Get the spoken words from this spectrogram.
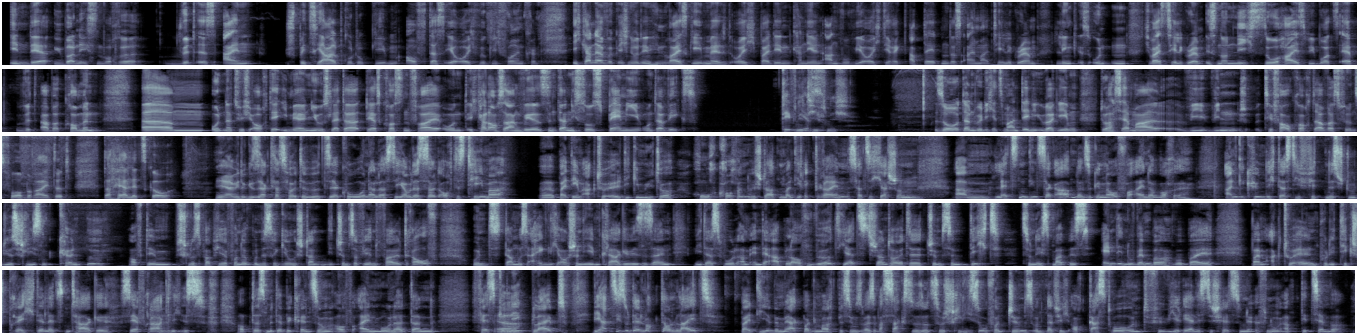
in der übernächsten Woche wird es ein Spezialprodukt geben, auf das ihr euch wirklich freuen könnt. Ich kann da wirklich nur den Hinweis geben, meldet euch bei den Kanälen an, wo wir euch direkt updaten. Das einmal Telegram, Link ist unten. Ich weiß, Telegram ist noch nicht so heiß wie WhatsApp, wird aber kommen. Ähm, und natürlich auch der E-Mail-Newsletter, der ist kostenfrei. Und ich kann auch sagen, wir sind da nicht so spammy unterwegs. Definitiv yes. nicht. So, dann würde ich jetzt mal an Danny übergeben. Du hast ja mal äh, wie, wie ein TV-Koch da was für uns vorbereitet. Daher, let's go. Ja, wie du gesagt hast, heute wird sehr Corona-lastig, aber das ist halt auch das Thema, äh, bei dem aktuell die Gemüter hochkochen. Wir starten mal direkt rein. Es hat sich ja schon mhm. am letzten Dienstagabend, also genau vor einer Woche, angekündigt, dass die Fitnessstudios schließen könnten Auf dem Beschlusspapier von der Bundesregierung standen die Gyms auf jeden Fall drauf. Und da muss eigentlich auch schon jedem klar gewesen sein, wie das wohl am Ende ablaufen wird. Jetzt, Stand heute, Gyms sind dicht. Zunächst mal bis Ende November, wobei beim aktuellen Politiksprech der letzten Tage sehr fraglich mhm. ist, ob das mit der Begrenzung auf einen Monat dann festgelegt ja. bleibt. Wie hat sich so der Lockdown Light bei dir bemerkbar gemacht? Beziehungsweise was sagst du so zur Schließung von Gyms und natürlich auch Gastro und für wie realistisch hältst du eine Öffnung ab Dezember?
